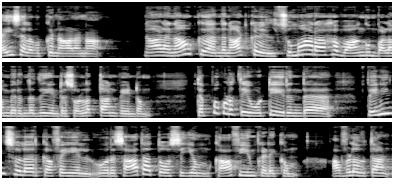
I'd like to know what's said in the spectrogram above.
கை செலவுக்கு நாளனா. நாளனாவுக்கு அந்த நாட்களில் சுமாராக வாங்கும் பலம் இருந்தது என்று சொல்லத்தான் வேண்டும். தெப்பக்குளத்தை ஒட்டி இருந்த பெனின்சுலர் கஃபையில் ஒரு சாதா தோசையும் காஃபியும் கிடைக்கும். அவ்வளவுதான்.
